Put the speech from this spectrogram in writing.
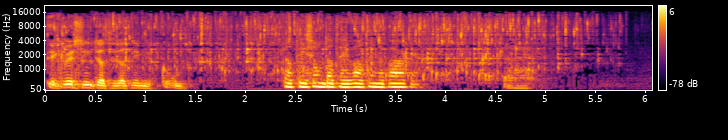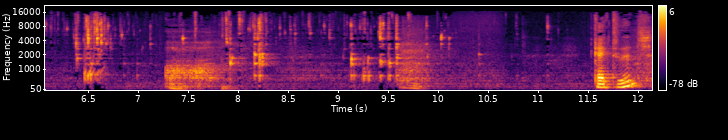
Ik wist niet dat hij dat niet meer kon. Dat is omdat hij wat in de war is. Kijkt u eens.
